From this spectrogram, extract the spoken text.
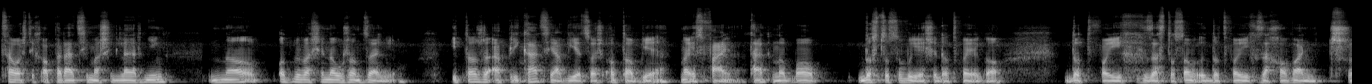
całość tych operacji machine learning no, odbywa się na urządzeniu. I to, że aplikacja wie coś o tobie, no jest fajne, tak? No bo dostosowuje się do twojego, do twoich, zastosow- do twoich zachowań czy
